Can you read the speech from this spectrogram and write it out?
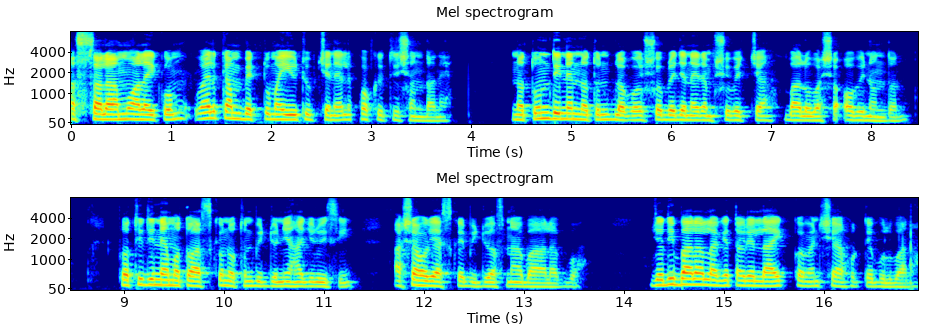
আসসালামু আলাইকুম। Welcome back to my YouTube channel প্রকৃতির সন্ধানে। নতুন দিনের নতুন ব্লগ সবরে জানাইলাম শুভেচ্ছা, ভালোবাসা, অভিনন্দন। প্রতিদিনের মতো আজকেও নতুন ভিডিও নিয়ে হাজির হয়েছি আশা করি আজকের ভিডিও আপনার ভালো লাগবো। যদি ভালো লাগে তাহলে লাইক কমেন্ট শেয়ার করতে ভুলবা না।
